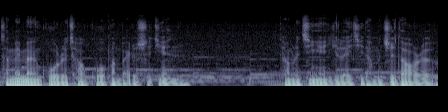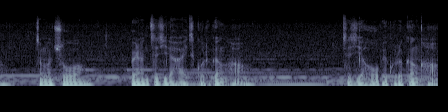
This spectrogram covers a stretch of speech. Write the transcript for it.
长辈们过了超过半百的时间，他们的经验已经累积，他们知道了怎么做会让自己的孩子过得更好，自己的后辈过得更好，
